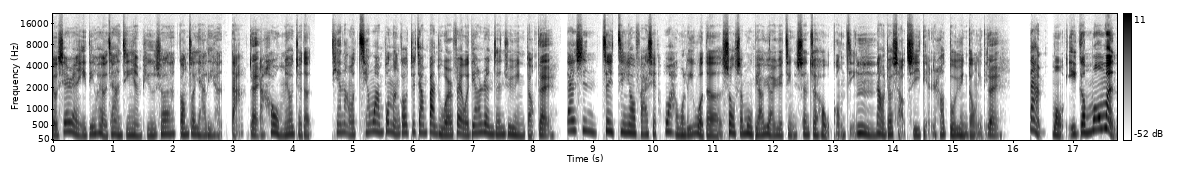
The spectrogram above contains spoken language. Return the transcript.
有些人一定会有这样的经验，比如说工作压力很大，对然后我们又觉得天哪，我千万不能够就这样半途而废，我一定要认真去运动。对，但是最近又发现，哇，我离我的瘦身目标越来越近，剩最后五公斤，嗯，那我就少吃一点，然后多运动一点。对，但某一个 moment，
